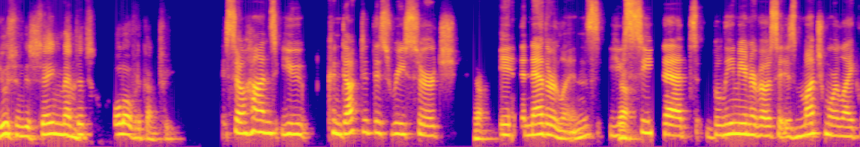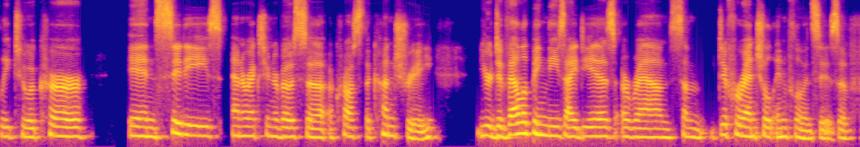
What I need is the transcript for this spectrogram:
using the same hmm. methods all over the country. So, Hans, you conducted this research yeah. in the Netherlands. You yeah. see that bulimia nervosa is much more likely to occur in cities, anorexia nervosa across the country. You're developing these ideas around some differential influences of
